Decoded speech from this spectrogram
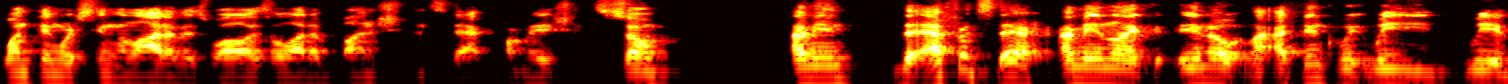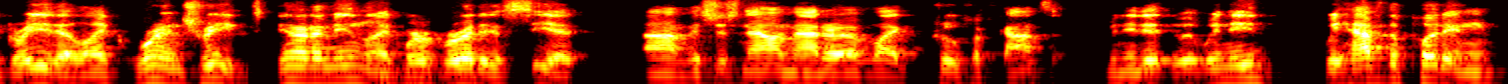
One thing we're seeing a lot of as well is a lot of bunch and stack formations. So, I mean, the effort's there. I mean, like you know, I think we we we agree that like we're intrigued. You know what I mean? Like we're we're ready to see it. Um, it's just now a matter of like proof of concept. We need it. We need we have the pudding.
